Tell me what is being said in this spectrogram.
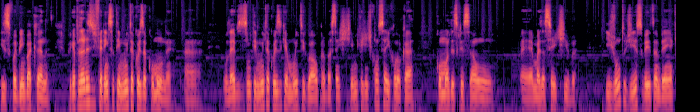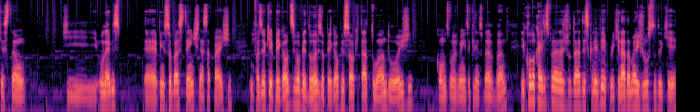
Isso foi bem bacana. Porque apesar das diferenças, tem muita coisa comum, né? A, o Labs, sim, tem muita coisa que é muito igual para bastante time que a gente consegue colocar como uma descrição é, mais assertiva. E junto disso veio também a questão que o Labs é, pensou bastante nessa parte em fazer o quê? Pegar os desenvolvedores ou pegar o pessoal que está atuando hoje como desenvolvimento aqui dentro da van e colocar eles para ajudar a descrever, porque nada mais justo do que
